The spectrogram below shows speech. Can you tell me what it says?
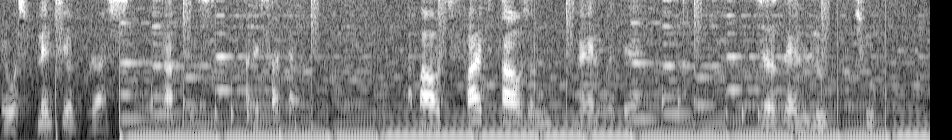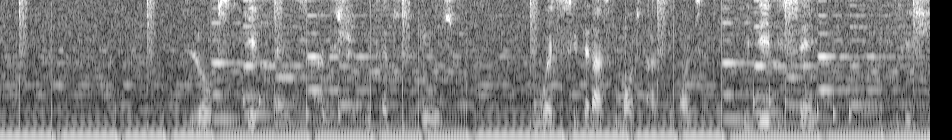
There was plenty of grass in that place, and they sat down. About 5,000 men were there. Jesus then Luke took the loaves, gave thanks, and distributed to those who were seated as much as they wanted. He did the same with the fish.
